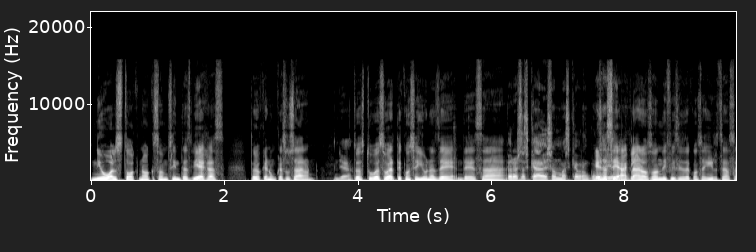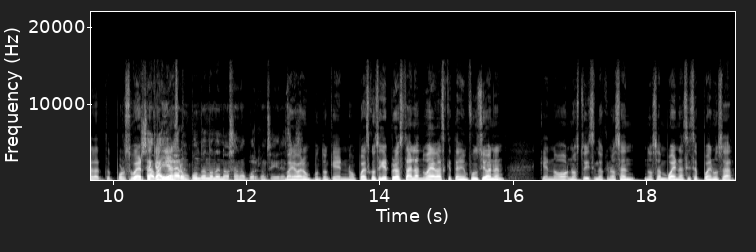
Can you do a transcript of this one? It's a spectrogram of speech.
New Old Stock, ¿no? Que son cintas viejas, pero que nunca se usaron. Ya. Entonces tuve suerte, conseguí unas de, de esa... Pero esas cada vez son más cabrón conseguir. Esas sí, ah, claro, son difíciles de conseguir. O sea, o sea, por O suerte sea, que va a las- llegar un punto en donde no se van a poder conseguir va a esas. llevar a un punto en que no puedes conseguir, pero están las nuevas que también funcionan, que no, no estoy diciendo que no sean, no sean buenas, sí se pueden usar,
